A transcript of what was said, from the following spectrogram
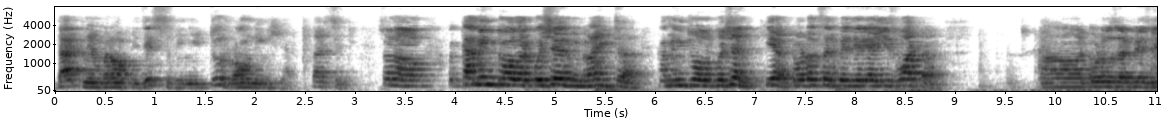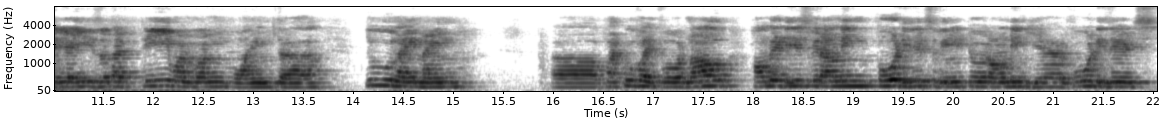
that number of digits we need to rounding here. That's it. So now coming to our question, right? Uh, coming to our question here, total surface area is what? Uh, total surface area is that 311.299 uh, for 254. Now, how many digits we rounding? 4 digits we need to rounding here. 4 digits.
